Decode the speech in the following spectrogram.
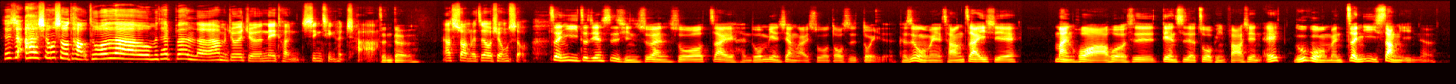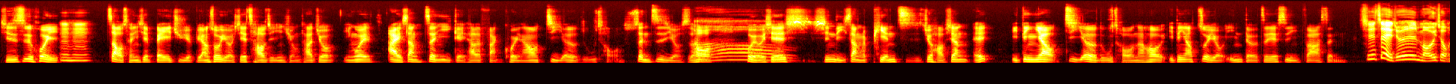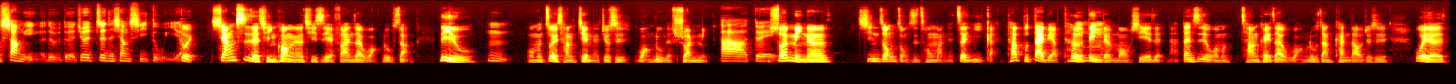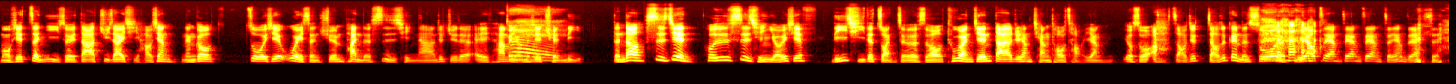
但是啊，凶手逃脱了，我们太笨了，他们就会觉得那团心情很差。真的。然后爽了之后，凶手 正义这件事情，虽然说在很多面向来说都是对的，可是我们也常在一些漫画啊，或者是电视的作品发现，哎、如果我们正义上瘾了，其实是会嗯哼造成一些悲剧的。比方说，有些超级英雄，他就因为爱上正义给他的反馈，然后嫉恶如仇，甚至有时候会有一些哦心理上的偏执，就好像哎。诶一定要嫉恶如仇，然后一定要罪有应得，这些事情发生。其实这也就是某一种上瘾了，对不对？就是真的像吸毒一样。，对，相似的情况呢，其实也发生在网络上。例如，嗯我们最常见的就是网络的酸民。啊，对，酸民呢，心中总是充满了正义感，它不代表特定嗯的某些人啊，但是我们常可以在网络上看到，就是为了某些正义，所以大家聚在一起，好像能够做一些未审宣判的事情啊，就觉得哎、他们有那些权利。等到事件或者是事情有一些离奇的转折的时候，突然间大家就像墙头草一样，又说啊，早就早就跟你们说了，不要这样这样这样，怎样怎样怎样。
